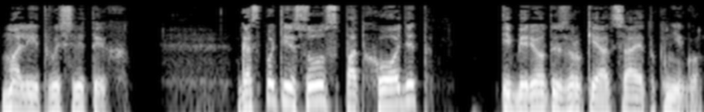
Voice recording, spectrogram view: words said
молитвы святых. Господь Иисус подходит и берет из руки Отца эту книгу.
